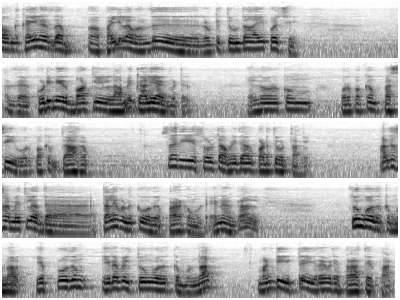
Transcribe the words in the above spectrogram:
அவங்க கையில் இருந்த பையில வந்து ரொட்டி துண்டாக ஆகிப்போச்சு அந்த குடிநீர் பாட்டில் எல்லாமே காலியாகிவிட்டது எல்லோருக்கும் ஒரு பக்கம் பசி ஒரு பக்கம் தாகம் சரி சொல்லிட்டு அமைதியாக படுத்து விட்டார்கள். அந்த சமயத்தில் அந்த தலைவனுக்கு ஒரு பழக்கம் உண்டு. என்னவென்றால் தூங்குவதற்கு முன்னால் எப்போதும் இரவில் தூங்குவதற்கு முன்னால் மண்டியிட்டு இறைவனை பிரார்த்திப்பான்.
